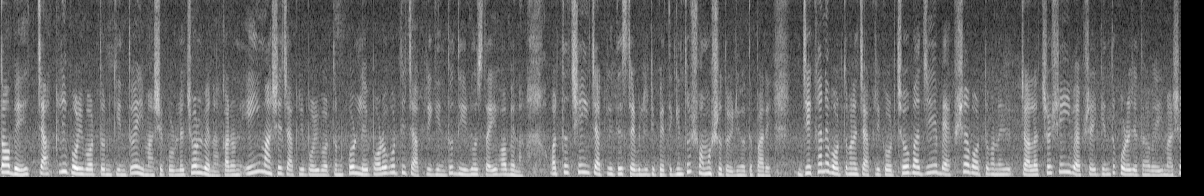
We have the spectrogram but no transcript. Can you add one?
তবে চাকরি পরিবর্তন কিন্তু এই মাসে করলে চলবে না, কারণ এই মাসে চাকরি পরিবর্তন করলে পরবর্তী চাকরি কিন্তু দীর্ঘস্থায়ী হবে না। অর্থাৎ সেই চাকরিতে স্টেবিলিটি পেতে কিন্তু সমস্যা তৈরি হতে পারে। যেখানে বর্তমানে চাকরি করছ বা যে ব্যবসা বর্তমানে চালাচ্ছ, সেই ব্যবসায় কিন্তু করে যেতে হবে। এই মাসে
